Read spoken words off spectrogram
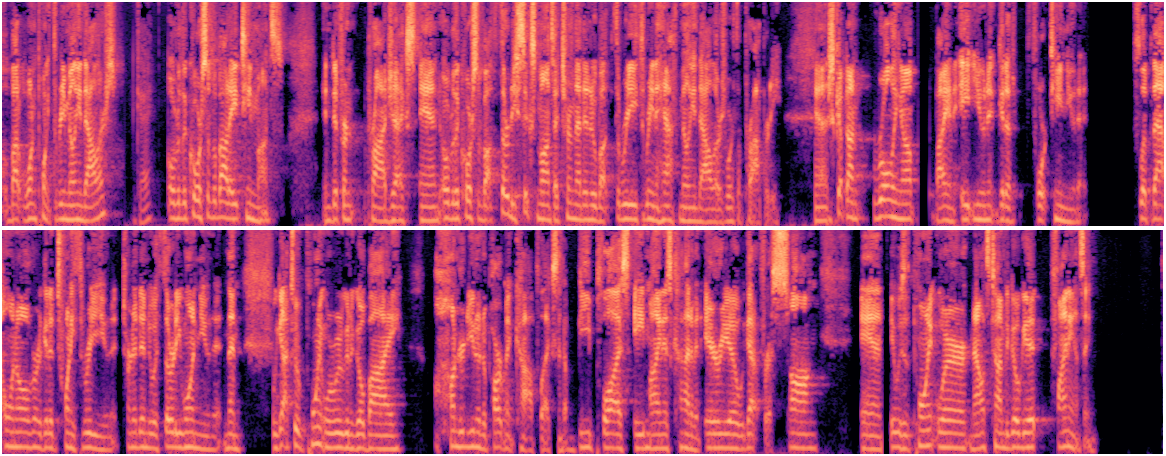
About 1.3 million dollars. Okay. Over the course of about 18 months in different projects. And over the course of about 36 months, I turned that into about three, three and a half million dollars worth of property. And just kept on rolling up, buy an eight unit, get a 14 unit flip that one over, get a 23 unit, turn it into a 31 unit. And then we got to a point where we were going to go buy a hundred unit apartment complex in a B plus, A minus kind of an area. We got it for a song. And it was the point where now it's time to go get financing.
